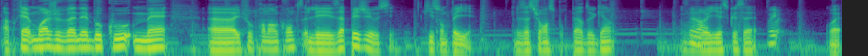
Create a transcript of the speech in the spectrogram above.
après, moi je vannais beaucoup, mais euh, il faut prendre en compte les APG aussi, qui sont payés. Les assurances pour perte de gain. Vous vrai. voyez ce que c'est? Oui. Ouais,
